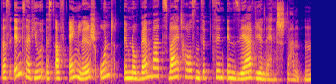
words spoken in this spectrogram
Das Interview ist auf Englisch und im November 2017 in Serbien entstanden.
